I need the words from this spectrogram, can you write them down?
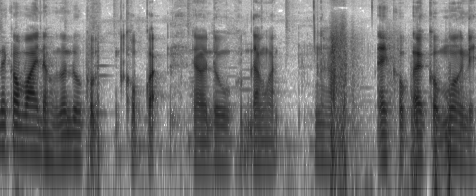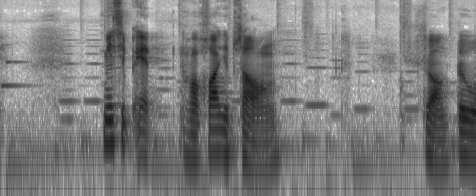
นี่ก็ไว้เดี๋ยวผมต้องดูกบกบก่อนเดี๋ยวดูกบดำก่อนนะครับไอ้กบไอ้กบม่วงดิมีสิบเอ็ดหัวข้อสิบสองสองตัว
